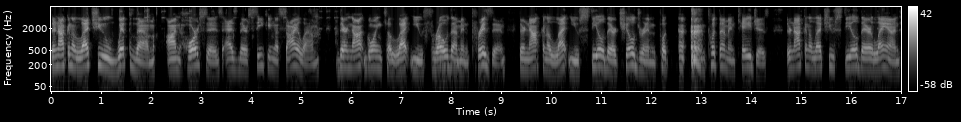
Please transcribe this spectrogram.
They're not going to let you whip them on horses as they're seeking asylum. They're not going to let you throw them in prison. They're not going to let you steal their children and put put them in cages. They're not going to let you steal their land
